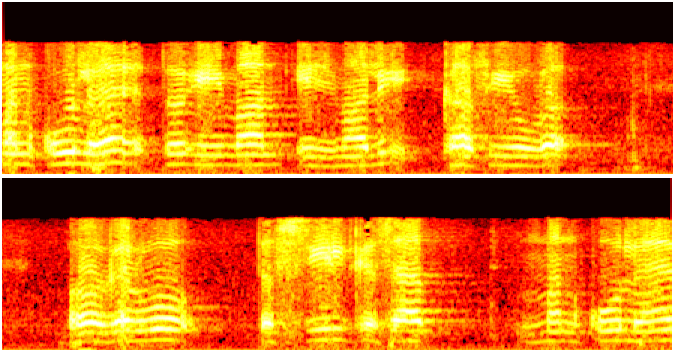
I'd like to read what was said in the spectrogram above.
منقول ہے تو ایمان اجمالی کافی ہوگا، اور اگر وہ تفصیل کے ساتھ منقول ہیں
